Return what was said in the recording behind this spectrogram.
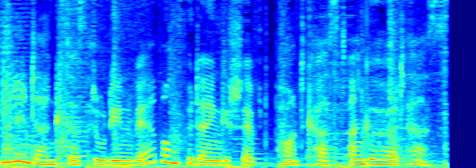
Vielen Dank, dass du den Werbung für dein Geschäft Podcast angehört hast.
